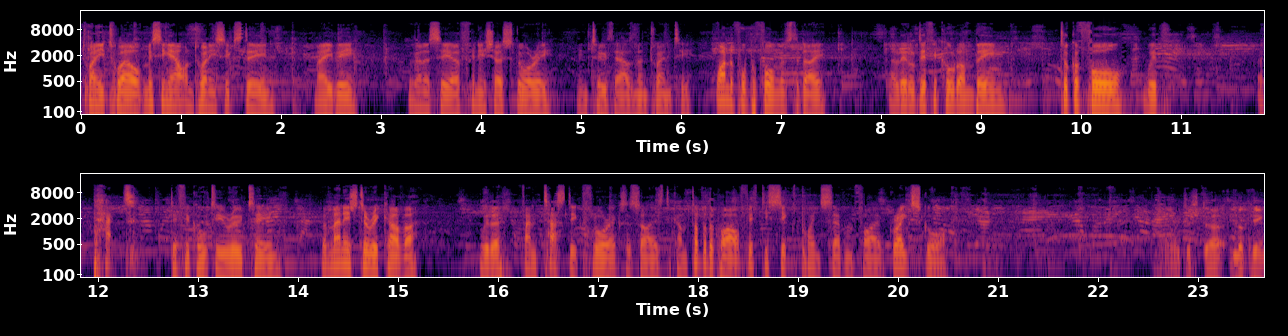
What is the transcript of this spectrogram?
2012, missing out on 2016, maybe we're going to see her finish her story in 2020. Wonderful performance today. A little difficult on beam. Took a fall with a packed difficulty routine, but managed to recover with a fantastic floor exercise to come top of the pile, 56.75. Great score. We're just uh, looking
